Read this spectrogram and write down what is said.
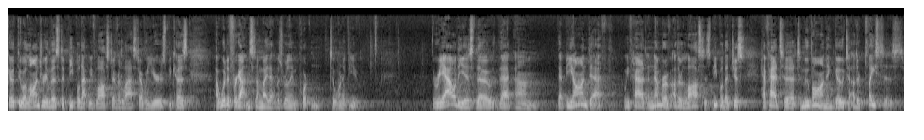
go through a laundry list of people that we've lost over the last several years because I would have forgotten somebody that was really important to one of you. The reality is, though, that, um, that beyond death, we've had a number of other losses, people that just have had to, to move on and go to other places,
